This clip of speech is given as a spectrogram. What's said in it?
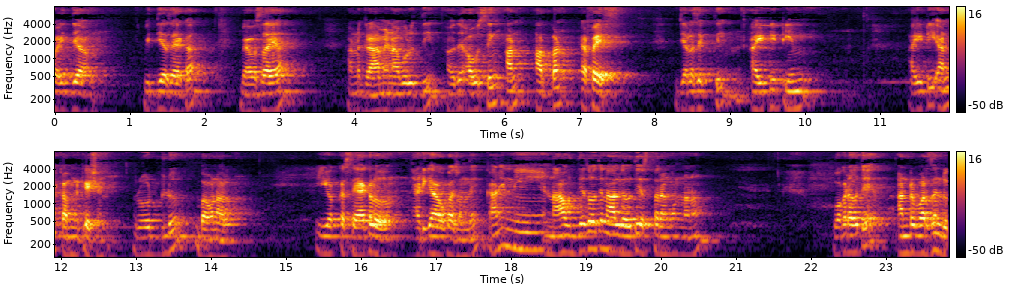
వైద్య విద్యాశాఖ వ్యవసాయ అండ్ గ్రామీణ అభివృద్ధి అదే housing and urban affairs Jal Shakti IT team IT and communication రోడ్లు భవనాలు. ఈ యొక్క శాఖలో అడిగే అవకాశం ఉంది. కానీ నీ నా ఉద్దేశం అయితే నాలుగు అవుతే ఇస్తారనుకుంటున్నాను. ఒకడైతే హండ్రెడ్ పర్సెంట్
